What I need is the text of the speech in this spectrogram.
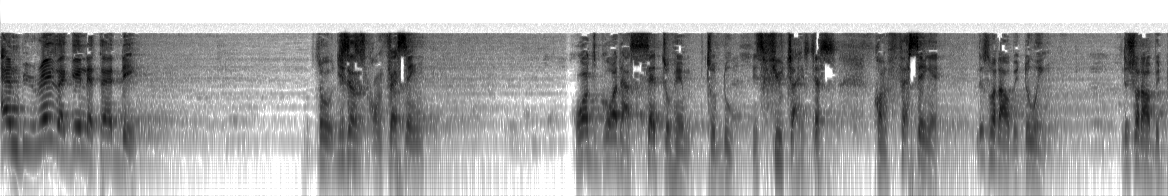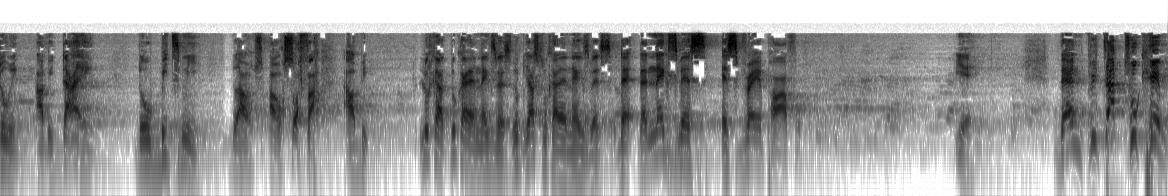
and be raised again the third day. So Jesus is confessing what God has said to him to do. His future. He's just confessing it. This is what I'll be doing. This is what I'll be doing. I'll be dying. They'll beat me. I'll, I'll suffer. I'll be. Look at look at the next verse. Look, just look at the next verse. The, the next verse is very powerful. Yeah. Then Peter took him.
